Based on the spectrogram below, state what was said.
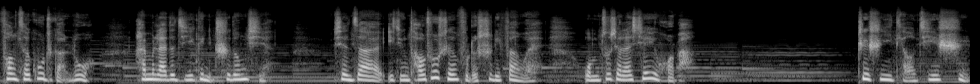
方才顾着赶路，还没来得及给你吃东西。现在已经逃出沈府的势力范围，我们坐下来歇一会儿吧。”这是一条街市，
